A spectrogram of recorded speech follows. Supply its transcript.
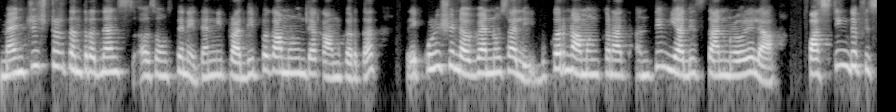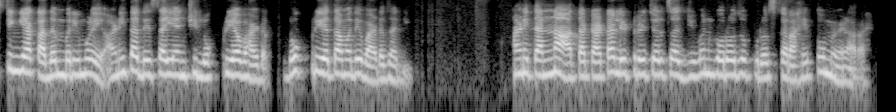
मँचेस्टर तंत्रज्ञान संस्थेने त्यांनी प्राध्यापका म्हणून त्या काम करतात. एकोणीसशे नव्याण्णव साली बुकर नामांकनात अंतिम यादीत स्थान मिळवलेल्या फास्टिंग द फिस्टिंग या कादंबरीमुळे अनिता देसाई यांची लोकप्रिय वाढ लोकप्रियतामध्ये वाढ झाली. आणि त्यांना आता टाटा लिटरेचरचा जीवन गौरव जो पुरस्कार आहे तो मिळणार आहे.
